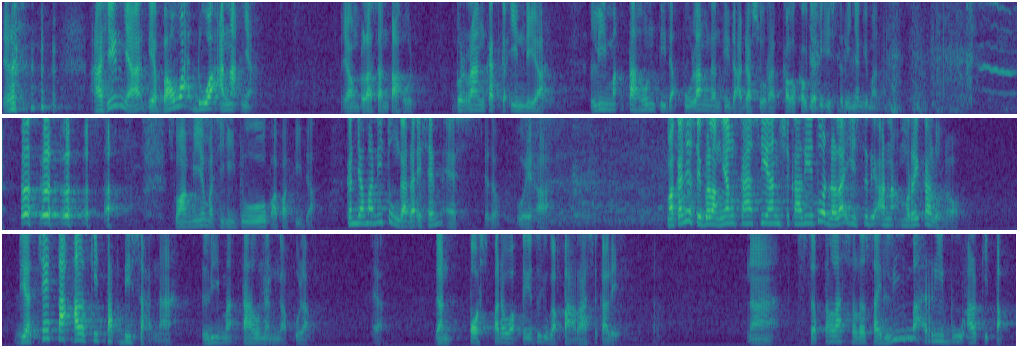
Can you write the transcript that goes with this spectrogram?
Ya. Akhirnya dia bawa dua anaknya yang belasan tahun berangkat ke India. Lima tahun tidak pulang dan tidak ada surat. Kalau kau jadi istrinya gimana? Suaminya masih hidup apa tidak? Kan zaman itu nggak ada SMS, gitu, WA. Makanya saya bilang yang kasihan sekali itu adalah istri anak mereka loh. Dia cetak Alkitab di sana lima tahunan nggak pulang. Ya. Dan pos pada waktu itu juga parah sekali. Nah setelah selesai lima ribu Alkitab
